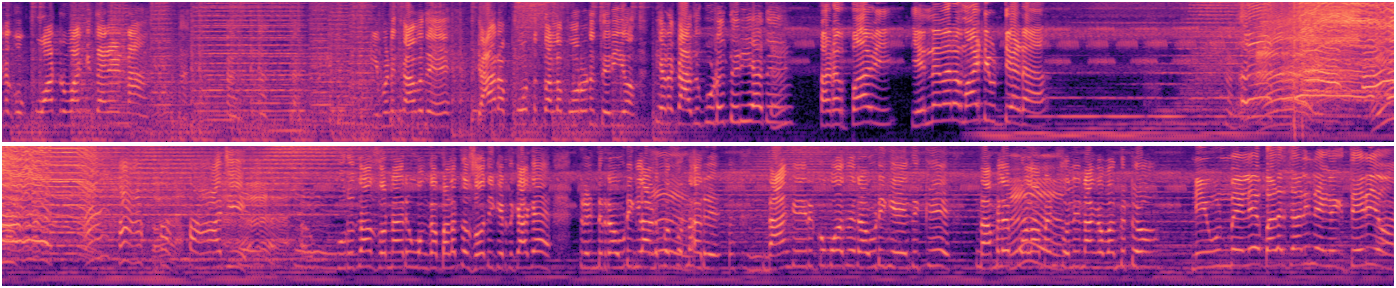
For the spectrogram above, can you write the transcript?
எனக்கு குவார்டர் வாங்கி தரேன்னா? இவனுக்காவது யார போட்டு தள்ள போறோன்னு தெரியும். எனக்கு அது கூட தெரியாது. அட பாவி என்ன வேற மாட்டி விட்டியாடா? ஆஜி குரு தான் சொன்னாரு உங்க பலத்தை சோதிக்கிறதுக்காக ரெண்டு ரவுடிங்களை அனுப்ப சொன்னாரு. நாங்க இருக்கும்போது ரவுடிங்க எதுக்கு? நம்மளே போலாமேன்னு சொல்லி நாங்க வந்துட்டோம். நீ உண்மையிலே பலசாலின்னு எங்களுக்கு தெரியும்.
